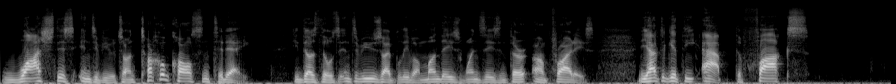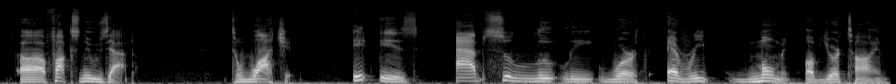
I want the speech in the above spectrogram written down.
watch this interview. It's on Tucker Carlson today. He does those interviews, I believe, on Mondays, Wednesdays, and thir- um, Fridays. And you have to get the app, the Fox, uh, Fox News app, to watch it. It is absolutely worth every moment of your time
